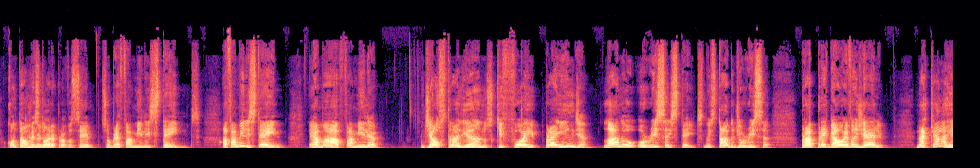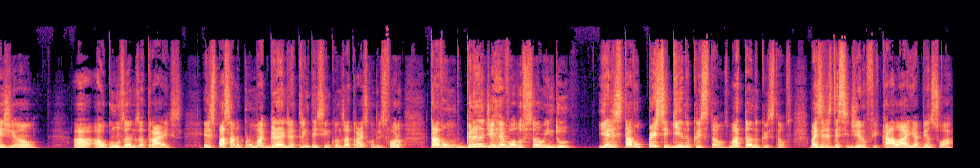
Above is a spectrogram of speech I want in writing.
Vou contar uma é história para você sobre a família Stein. A família Stein é uma família de australianos que foi para a Índia, lá no Orissa State, no estado de Orissa, para pregar o evangelho. Naquela região, há alguns anos atrás, eles passaram por uma grande, né, 35 anos atrás, quando eles foram, tava uma grande revolução hindu. E eles estavam perseguindo cristãos, matando cristãos. Mas eles decidiram ficar lá e abençoar.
